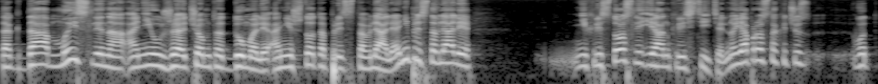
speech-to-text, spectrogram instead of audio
тогда мысленно они уже о чем-то думали, они что-то представляли. Они представляли, не Христос ли Иоанн Креститель. Но я просто хочу вот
